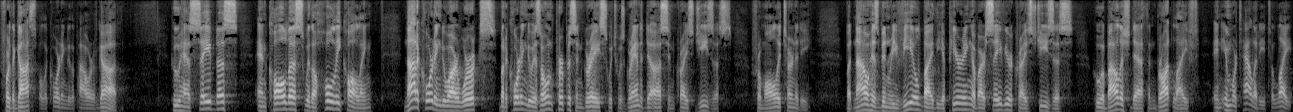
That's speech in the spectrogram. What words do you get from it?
for the gospel according to the power of God, who has saved us and called us with a holy calling, not according to our works, but according to his own purpose and grace, which was granted to us in Christ Jesus from all eternity but now has been revealed by the appearing of our Savior Christ Jesus, who abolished death and brought life and immortality to light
